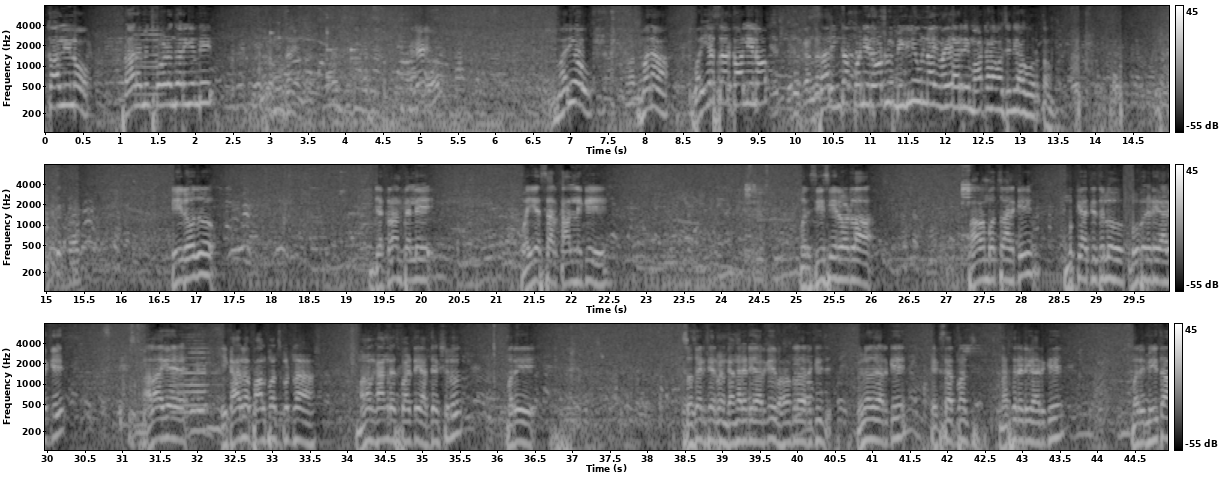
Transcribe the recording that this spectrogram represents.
వైఎస్ఆర్ కాలనీలో ప్రారంభించుకోవడం జరిగింది. మరియు మన వైఎస్ఆర్ కాలనీలో సార్ ఇంకా కొన్ని రోడ్లు మిగిలి ఉన్నాయి. వైఆర్ని మాట్లాడవలసిందిగా కోరుతాం. ఈరోజు జక్రాన్పల్లి వైఎస్ఆర్ కాలనీకి మరి సీసీ రోడ్ల ప్రారంభోత్సవానికి ముఖ్య అతిథులు భూపిరెడ్డి గారికి అలాగే ఈ కార్యలో పాల్పంచుకుంటున్న మండల కాంగ్రెస్ పార్టీ అధ్యక్షులు మరి సొసైటీ చైర్మన్ గంగారెడ్డి గారికి వసంతరావు గారికి వినోద్ గారికి ఎక్స్ సర్పంచ్ నర్సిరెడ్డి గారికి మరి మిగతా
